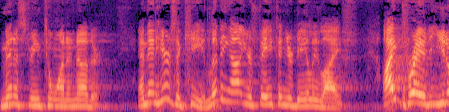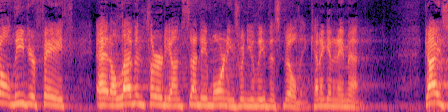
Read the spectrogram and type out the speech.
ministering to one another. And then here's the key living out your faith in your daily life. I pray that you don't leave your faith at 11:30 on Sunday mornings when you leave this building. Can I get an amen? Guys,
